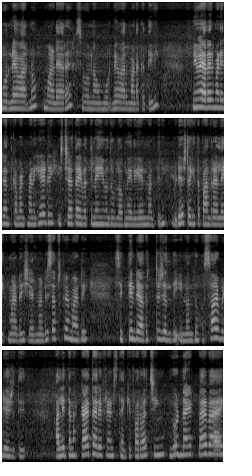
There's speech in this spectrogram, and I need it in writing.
ಮೂರನೇ ವಾರನೂ ಮಾಡ್ಯಾರ. ಸೊ ನಾವು ಮೂರನೇ ವಾರ ಮಾಡಕತ್ತೀವಿ. ನೀವು ಯಾರ್ಯಾರು ಮಾಡಿರಿ ಅಂತ ಕಮೆಂಟ್ ಮಾಡಿ ಹೇಳ್ರಿ. ಇಷ್ಟು ಹೇಳ್ತಾ ಇವತ್ತಿನ ಈ ಒಂದು ವ್ಲಾಗ್ನ ಇಲ್ಲಿಗೆ ಏನು ಮಾಡ್ತೀನಿ. ವಿಡಿಯೋ ಇಷ್ಟಾಗಿತ್ತಪ್ಪ ಅಂದರೆ ಲೈಕ್ ಮಾಡಿರಿ ಶೇರ್ ಮಾಡಿರಿ ಸಬ್ಸ್ಕ್ರೈಬ್ ಮಾಡಿರಿ. ಸಿಗ್ತೀನಿ ರೀ ಆದಷ್ಟು ಜಲ್ದಿ ಇನ್ನೊಂದು ಹೊಸ ವಿಡಿಯೋ ಜೊತೆ. ಅಲ್ಲಿ ತನಕ ಕಾಯ್ತಾ ಇರಿ friends thank you for watching good night bye bye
